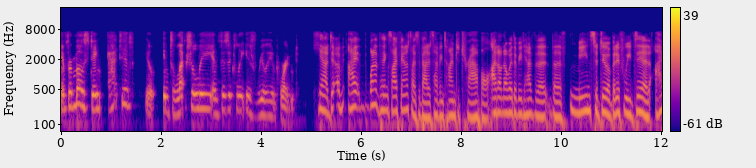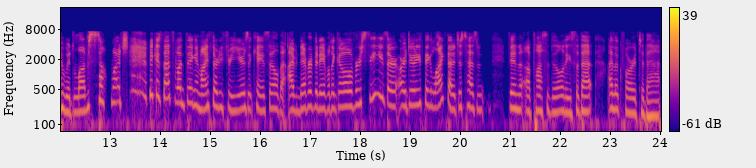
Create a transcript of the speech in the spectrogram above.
And for most, staying active, you know, intellectually and physically is really important. Yeah, um, I one of the things I fantasize about is having time to travel. I don't know whether we'd have the the means to do it, but if we did, I would love so much because that's one thing in my 33 years at KSL that I've never been able to go overseas or or do anything like that. It just hasn't been a possibility. So that I look forward to that.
